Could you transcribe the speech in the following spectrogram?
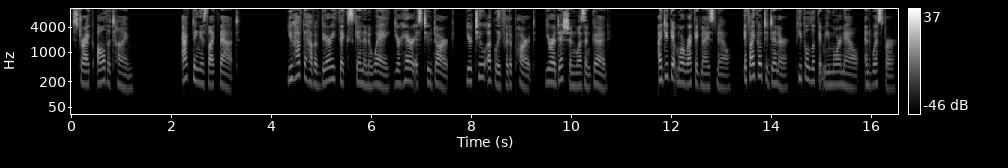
strike all the time. Acting is like that. You have to have a very thick skin in a way your hair is too dark, you're too ugly for the part, your audition wasn't good. I do get more recognized now. If I go to dinner, people look at me more now and whisper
